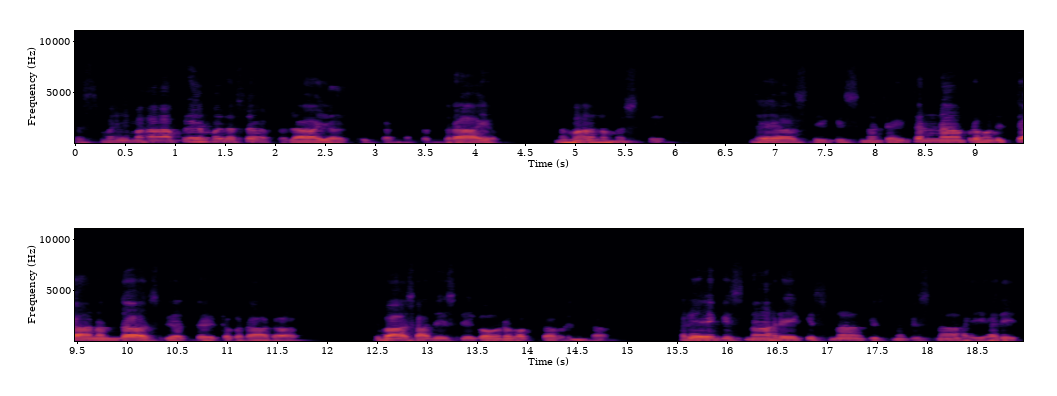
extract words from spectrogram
तस्मै महाप्रेम रस प्रदाय चंद्राय नमः नमस्ते। जय श्री कृष्ण चैतन्य प्रभु नित्यानंद श्री अद्वैत गदाधर। शिवासादि श्री गौर भक्त वृंद हरे कृष्ण हरे कृष्ण कृष्ण कृष्ण, हरे हरे।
